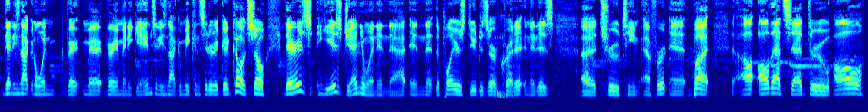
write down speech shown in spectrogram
then he's not going to win very, very many games, and he's not going to be considered a good coach. So there is he is genuine in that, and that the players do deserve credit, and it is a true team effort. And, but all, all that said, through all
